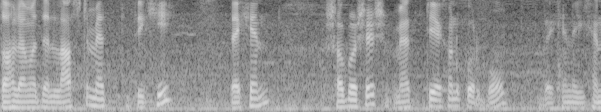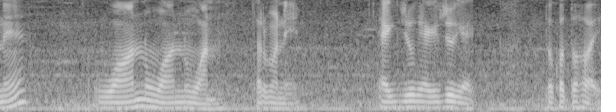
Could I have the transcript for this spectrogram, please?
তাহলে আমাদের লাস্ট ম্যাথ দেখি। দেখেন সর্বশেষ ম্যাথটি এখন করব। দেখেন এখানে ওয়ান ওয়ান ওয়ান। তার মানে এক যুগ এক যুগ, এক। তো কত হয়?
